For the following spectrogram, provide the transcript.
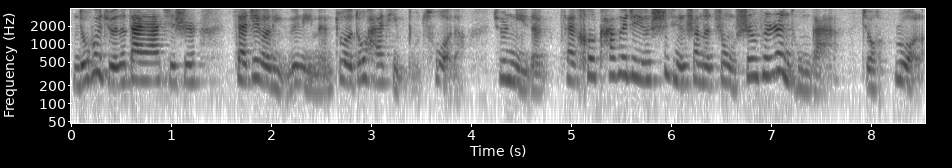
你都会觉得大家其实在这个领域里面做的都还挺不错的。就是你的在喝咖啡这个事情上的这种身份认同感就弱了。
